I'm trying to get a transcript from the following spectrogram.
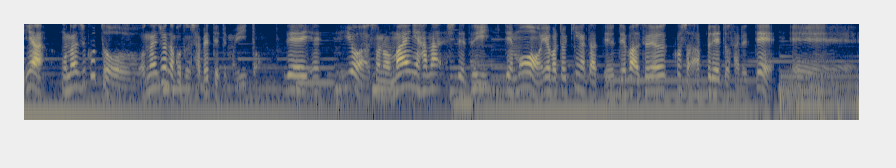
いや同じことを同じようなことを喋っててもいいと。で、要はその前に話してていても、やっぱ時が経っていれば、それこそアップデートされて、え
